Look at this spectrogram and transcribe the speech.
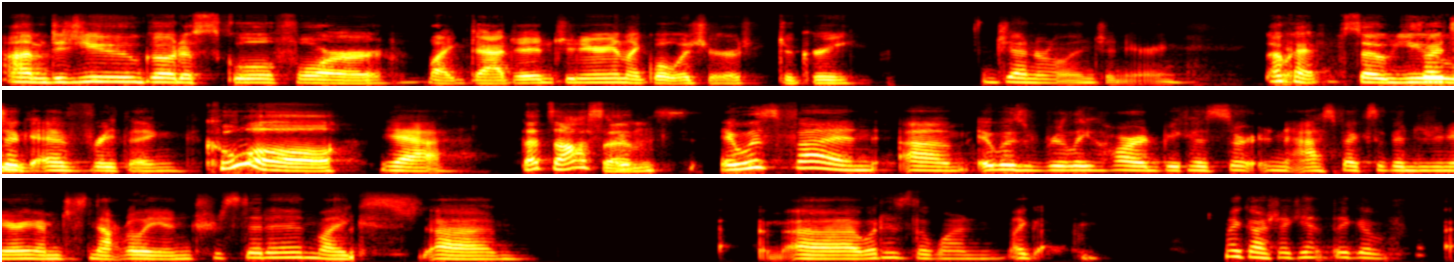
Um, did you go to school for like data engineering? Like what was your degree? General engineering. Okay. So you So I took everything. cool. Yeah. That's It awesome. was, it was fun. Um, it was really hard because certain aspects of engineering I'm just not really interested in. Like, um, uh, what is the one? Like, my gosh, I can't think of uh,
